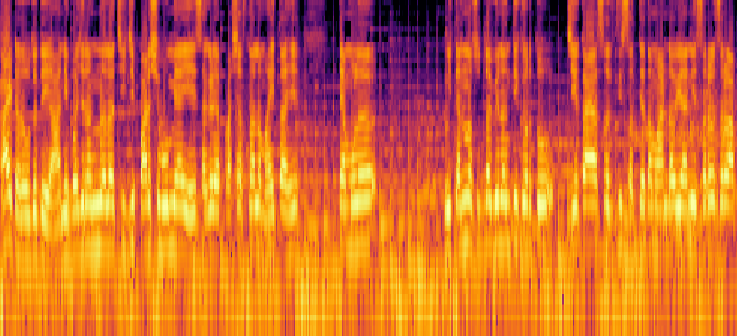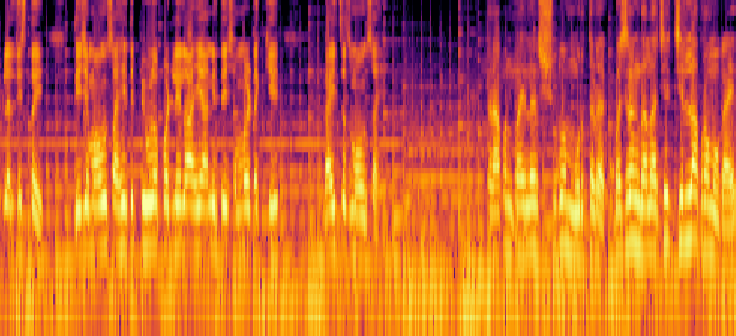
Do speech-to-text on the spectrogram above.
काय ठरवतं ते. आणि बजरंग दलाची जी पार्श्वभूमी आहे हे सगळ्या प्रशासनाला माहीत आहे. त्यामुळं मी त्यांना सुद्धा विनंती करतो जे काय असेल ती सत्यता मांडावी आणि सरळ सरळ आपल्याला दिसतंय. ते जे मांस आहे ते पिवळं पडलेलं आहे आणि ते शंभर टक्के गाईचंच मांस आहे. तर आपण पाहिलं शुभम मुर्तडक बजरंग दलाचे जिल्हा प्रमुख आहेत.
